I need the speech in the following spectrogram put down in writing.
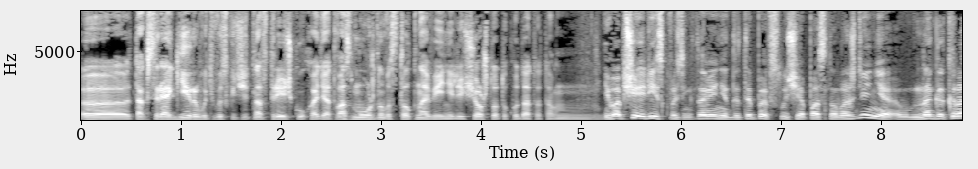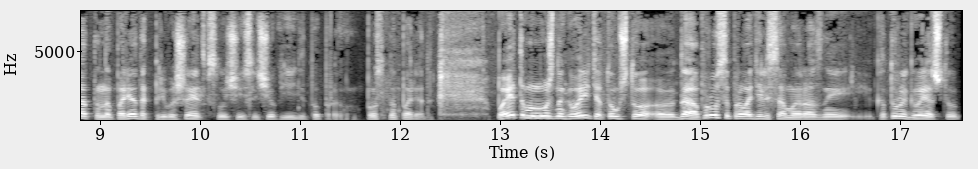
э, так среагировать, выскочить на встречку, уходя от возможного столкновения или еще что-то куда-то там. И вообще риск возникновения ДТП в случае опасного вождения многократно на порядок превышает в случае, если человек едет по правилам. Просто на порядок. Поэтому можно говорить о том, что, э, да, опросы проводили самые разные, которые говорят, что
